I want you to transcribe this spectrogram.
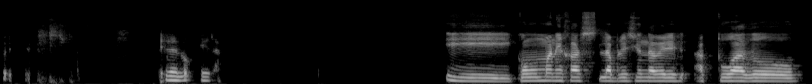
pues, era lo que era. ¿Y cómo manejas la presión de haber actuado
